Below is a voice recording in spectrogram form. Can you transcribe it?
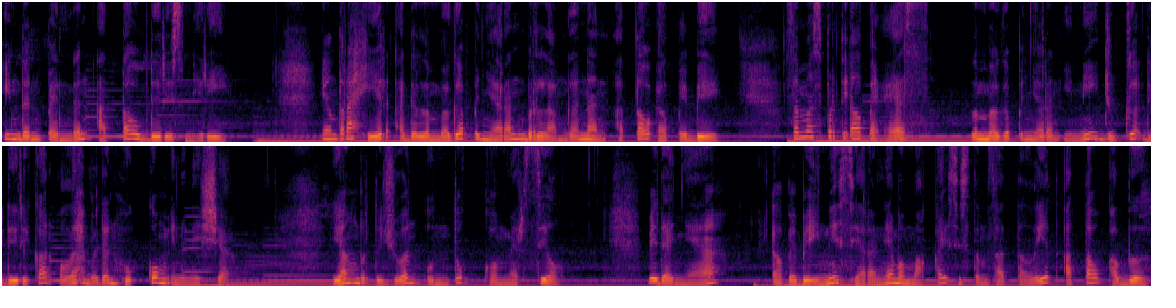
independen atau berdiri sendiri. Yang terakhir ada lembaga penyiaran berlangganan atau LPB. Sama seperti LPS, lembaga penyiaran ini juga didirikan oleh Badan Hukum Indonesia yang bertujuan untuk komersil. Bedanya, LPB ini siarannya memakai sistem satelit atau kabel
